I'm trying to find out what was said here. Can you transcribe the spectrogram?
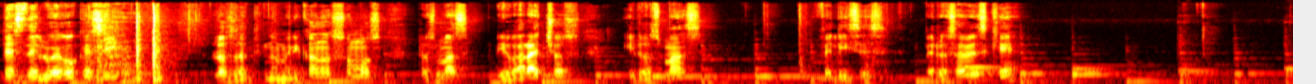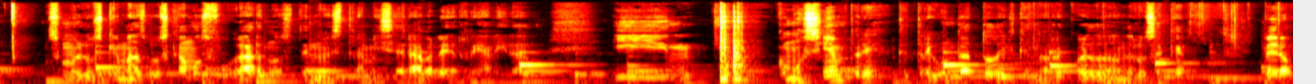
desde luego que sí, los latinoamericanos somos los más vivarachos y los más felices. Pero ¿sabes qué? Somos los que más buscamos fugarnos de nuestra miserable realidad. Y como siempre, te traigo un dato del que no recuerdo de dónde lo saqué, pero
